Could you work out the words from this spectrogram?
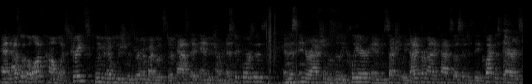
And as with a lot of complex traits, plumage evolution is driven by both stochastic and deterministic forces. And this interaction is really clear in sexually dichromatic taxa, such as the Eclectus parrots,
